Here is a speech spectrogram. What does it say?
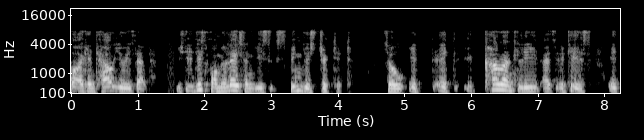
what I can tell you is that, you see, this formulation is spin restricted. So it, it, it currently, as it is, it,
